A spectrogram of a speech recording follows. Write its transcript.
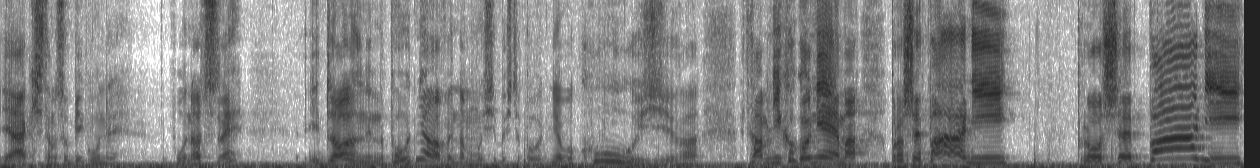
Jakieś tam są bieguny. Północny? I dolny, no południowy, no musi być to południowo. Kuźwa. Tam nikogo nie ma. Proszę pani! Proszę pani!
